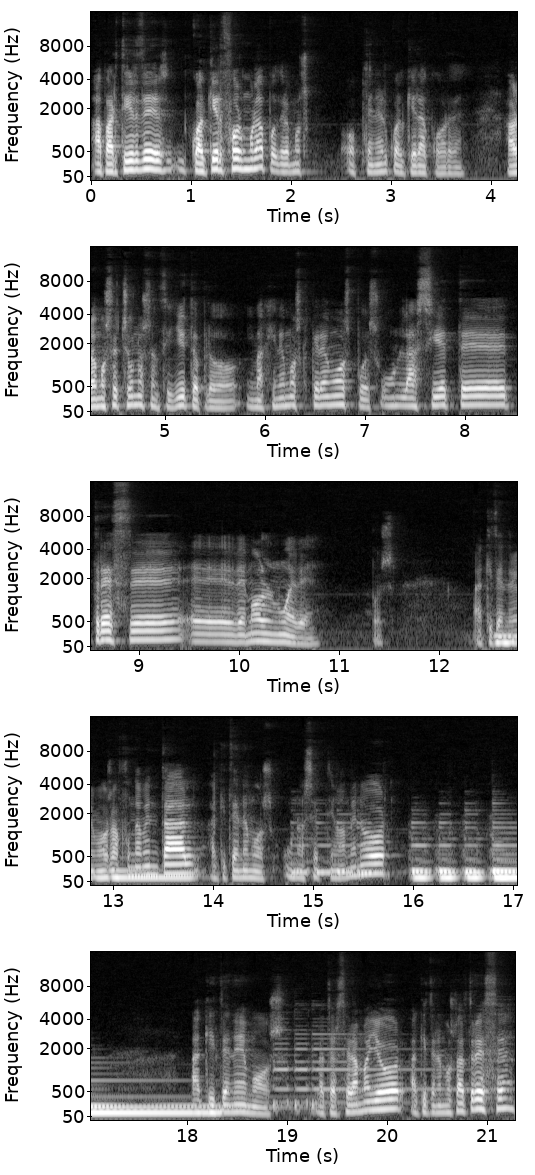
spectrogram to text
a partir de cualquier fórmula podremos obtener cualquier acorde. Ahora hemos hecho uno sencillito, pero imaginemos que queremos pues un La 7, 13, eh, bemol 9. Pues aquí tendremos la fundamental, aquí tenemos una séptima menor, aquí tenemos la tercera mayor, aquí tenemos la 13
